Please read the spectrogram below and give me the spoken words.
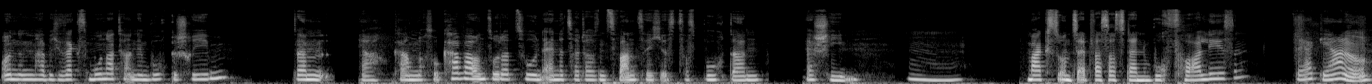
Und dann habe ich sechs Monate an dem Buch geschrieben. Dann ja, kamen noch so Cover und so dazu und Ende 2020 ist das Buch dann erschienen. Mhm. Magst du uns etwas aus deinem Buch vorlesen? Sehr gerne.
